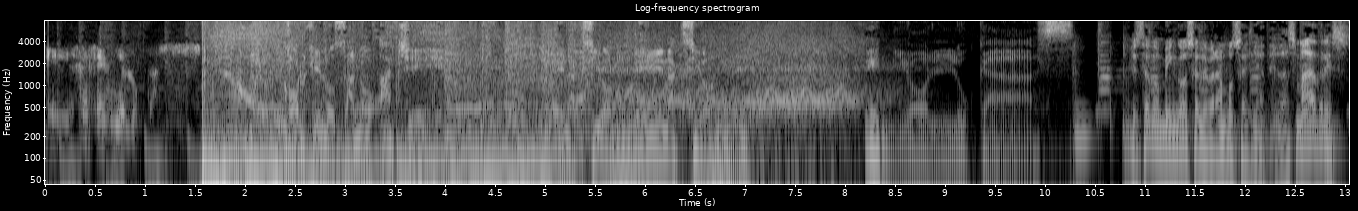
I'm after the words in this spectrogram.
el genio Lucas. Jorge Lozano H. En acción, en acción genio Lucas. Este domingo celebramos el Día de las Madres.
